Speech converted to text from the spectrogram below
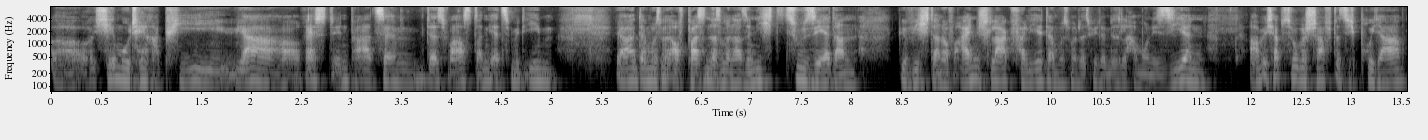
äh, Chemotherapie, ja, Rest in Pazem, das war's dann jetzt mit ihm. Ja, da muss man aufpassen, dass man also nicht zu sehr dann Gewicht dann auf einen Schlag verliert. Da muss man das wieder ein bisschen harmonisieren. Aber ich habe es so geschafft, dass ich pro Jahr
